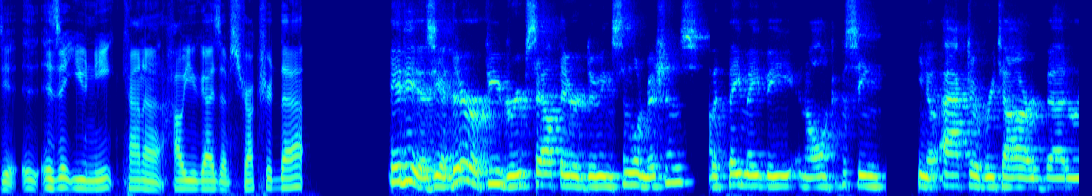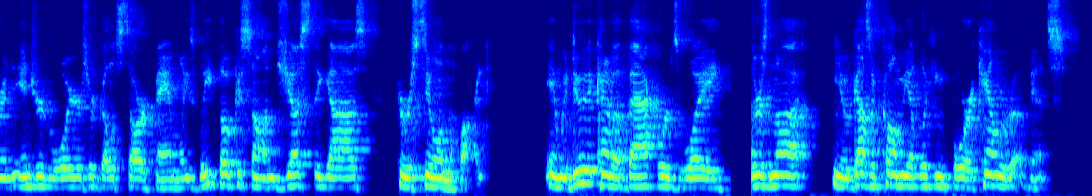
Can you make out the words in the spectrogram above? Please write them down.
Is it unique, kind of how you guys have structured that? It is, yeah. There are a few groups out there doing similar missions, but they may be an all-encompassing, you know, active, retired, veteran, injured warriors, or Gold Star families. We focus on just the guys who are still in the fight, and we do it kind of a backwards way. There's not, you know, guys will call me up looking for a calendar events,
